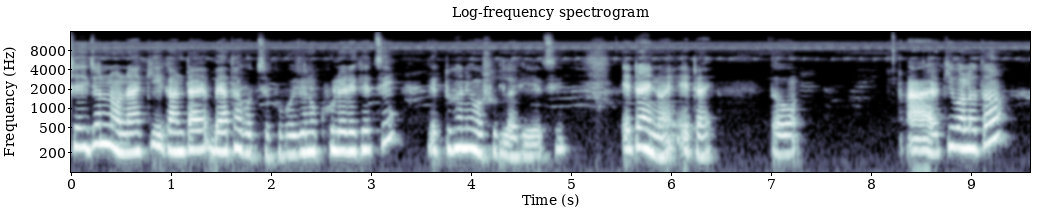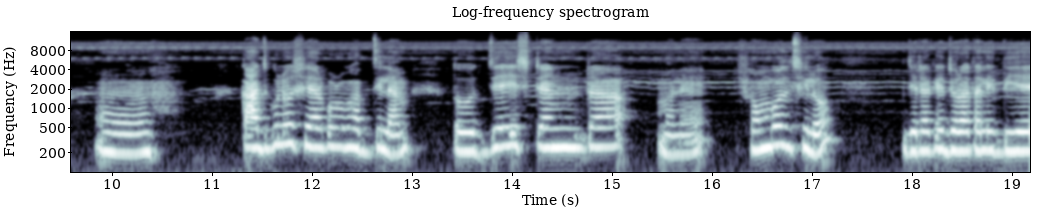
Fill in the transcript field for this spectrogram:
সেই জন্য নাকি কানটায় ব্যথা করছে খুব, ওই জন্য খুলে রেখেছি, একটুখানি ওষুধ লাগিয়েছি। এটাই নয়, এটাই। তো আর কি বলতো কাজগুলো শেয়ার করব ভাবছিলাম। তো যে স্ট্যান্ডটা মানে সম্বল ছিল, যেটাকে জোড়াতালি দিয়ে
